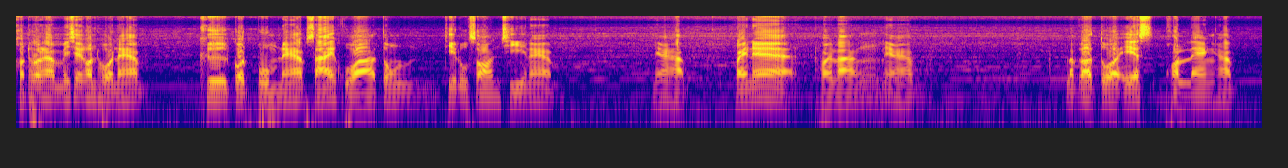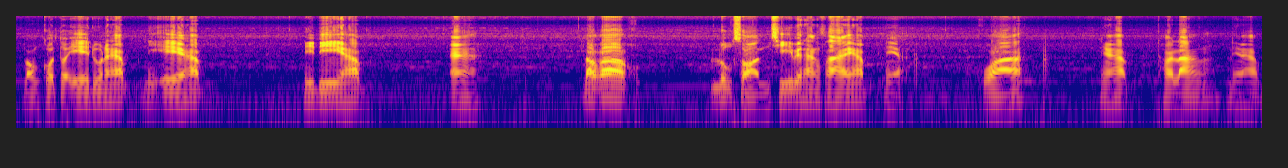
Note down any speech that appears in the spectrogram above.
ขอโทษครับไม่ใช่คอนโทรลนะครับ คือกดปุ่มนะครับซ้ายขวาตรงที่ลูกศรชี้นะครับเนี่ยครับ ไปหน้าถอยหลังเนี่ยครับ แล้วก็ตัว S ผ่อนแรงครับ ลองกดตัว A ดูนะครับ นี่ A ครับ นี่ดีครับ อ่า แล้วก็ลูกศรชี้ไปทางซ้ายครับ เนี่ย ขวา เนี่ยครับ ถอยหลัง เนี่ยครับ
